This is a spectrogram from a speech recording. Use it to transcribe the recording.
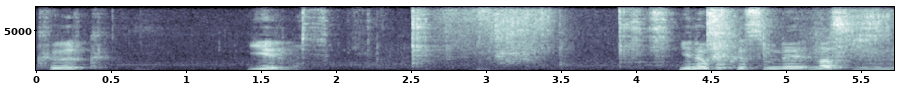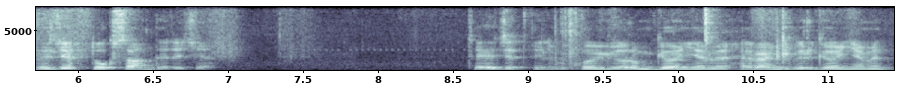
40 20 Yine bu kısım ne, nasıl çizilecek? 90 derece. T cetvelimi koyuyorum. Gönyemi, herhangi bir gönyemin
